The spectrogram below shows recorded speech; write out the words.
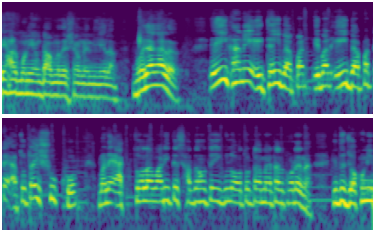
এই হারমোনিয়ামটা আপনাদের সামনে নিয়ে এলাম। বোঝা গেল? এইখানে এইটাই ব্যাপার। এবার এই ব্যাপারটা এতটাই সূক্ষ্ম মানে একতলা বাড়িতে সাধারণত এইগুলো অতটা ম্যাটার করে না। কিন্তু যখনই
